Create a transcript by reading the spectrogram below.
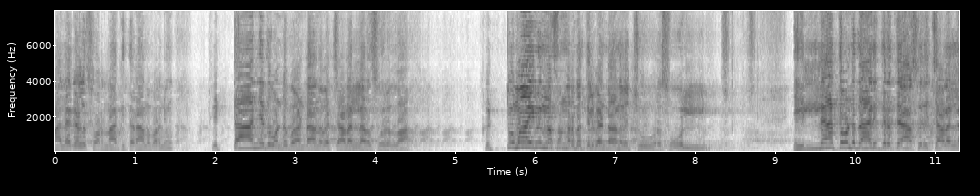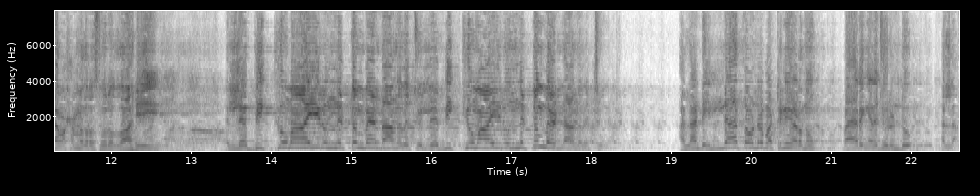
മലകൾ സ്വർണാക്കി തരാന്ന് പറഞ്ഞു. കിട്ടാഞ്ഞത് കൊണ്ട് വേണ്ടാന്ന് വെച്ച ആളല്ല റസൂലുള്ള കിട്ടുമായിരുന്ന സന്ദർഭത്തിൽ വേണ്ടാന്ന് വെച്ചു റസൂൽ. ഇല്ലാത്തതുകൊണ്ട് ദാരിദ്ര്യത്തെ ആസ്വദിച്ച ആളല്ല മുഹമ്മദ് റസൂലുള്ളാഹി. ലഭിക്കുമായിരുന്നിട്ടും വേണ്ടാന്ന് വെച്ചു. ലഭിക്കുമായിരുന്നിട്ടും വേണ്ടാന്ന് വെച്ചു. അല്ലാണ്ട് ഇല്ലാത്തതുകൊണ്ട് പട്ടിണി കിടന്നു. വയറിങ്ങനെ ചുരുണ്ടു. അല്ല.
